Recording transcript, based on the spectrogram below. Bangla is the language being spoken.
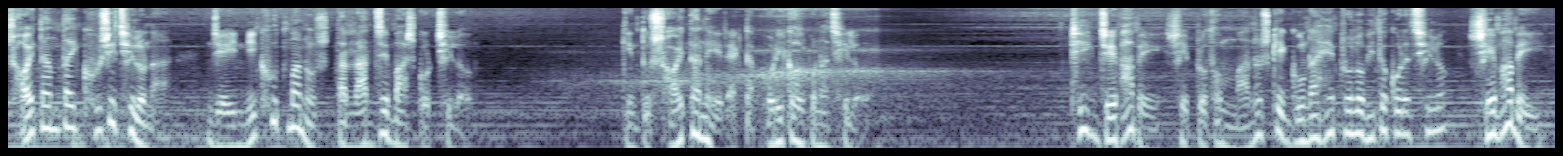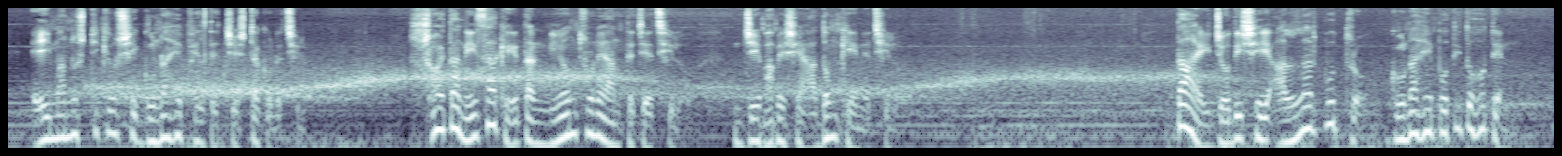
শয়তান তাই খুশি ছিল না যে এই নিখুঁত মানুষ তার রাজ্যে বাস করছিল। কিন্তু শয়তানের একটা পরিকল্পনা ছিল। ঠিক যেভাবে সে প্রথম মানুষকে গুনাহে প্রলোভিত করেছিল, সেভাবেই এই মানুষটিকেও সে গুনাহে ফেলতে চেষ্টা করেছিল। শয়তান ঈসাকে তার নিয়ন্ত্রণে আনতে চেয়েছিল, যেভাবে সে আদমকে এনেছিল। তাই যদি সেই আল্লাহর পুত্র গুনাহে পতিত হতেন,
